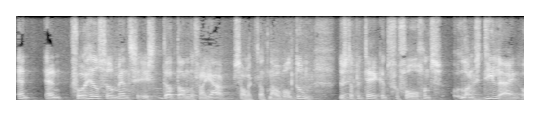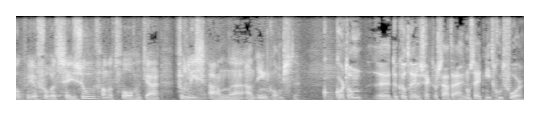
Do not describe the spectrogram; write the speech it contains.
En, en voor heel veel mensen is dat dan de van... ja, zal ik dat nou wel doen? Dus dat betekent vervolgens langs die lijn... ook weer voor het seizoen van het volgend jaar... verlies aan, uh, aan inkomsten. Kortom, eh, de culturele sector staat er eigenlijk nog steeds niet goed voor.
